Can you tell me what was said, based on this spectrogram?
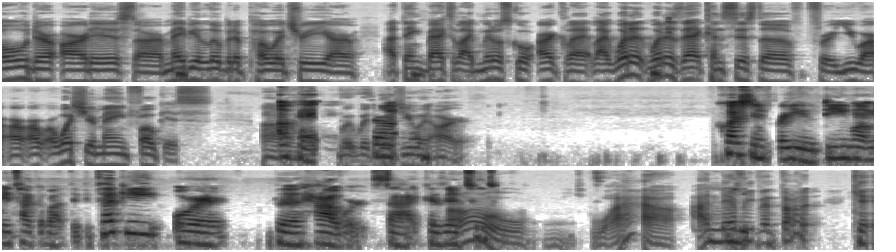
older artists, or maybe a little bit of poetry, or I think back to like middle school art class. Like, what is, what does that consist of for you, or or, or what's your main focus? Um, Okay, with, with, so- with you and art. Question for you: Do you want me to talk about the Kentucky or the Howard side? Because they're two. Wow! I never even thought it. Can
